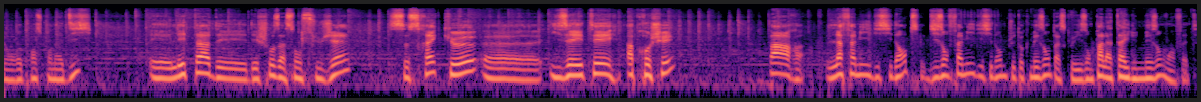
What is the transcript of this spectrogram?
on reprend ce qu'on a dit. Et l'état des, choses à son sujet, ce serait que euh, ils aient été approchés par la famille dissidente, disons famille dissidente plutôt que maison, parce qu'ils n'ont pas la taille d'une maison en fait.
